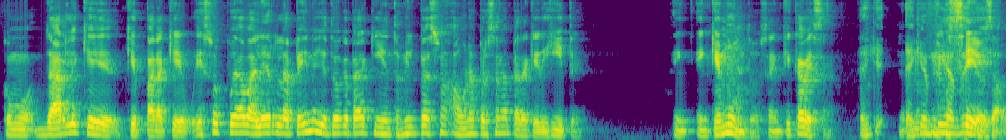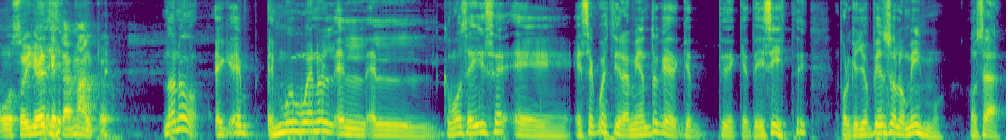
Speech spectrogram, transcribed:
como darle que, que, para que eso pueda valer la pena yo tengo que pagar 500 mil pesos a una persona para que digite. ¿En, ¿En, qué mundo? O sea, ¿en qué cabeza? Es que, es que fíjate. o, sea, o soy yo el que está mal, pues. No, no, es, es muy bueno el, el, el, ¿cómo se dice? Eh, ese cuestionamiento que, que, que, te, hiciste, porque yo pienso lo mismo. O sea,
